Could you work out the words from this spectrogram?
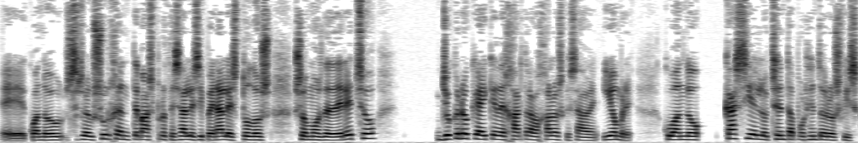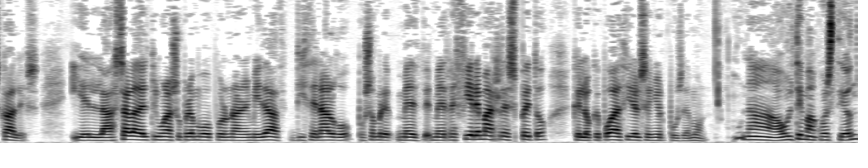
eh, cuando surgen temas procesales y penales todos somos de derecho. Yo creo que hay que dejar trabajar a los que saben. Y hombre, cuando casi el 80% de los fiscales y en la sala del Tribunal Supremo por unanimidad dicen algo, pues hombre, me, refiere más respeto que lo que pueda decir el señor Puigdemont. Una última cuestión.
